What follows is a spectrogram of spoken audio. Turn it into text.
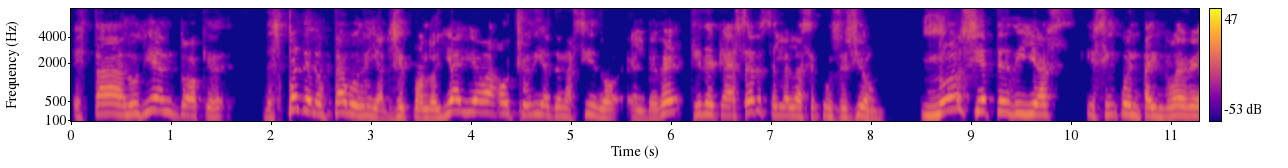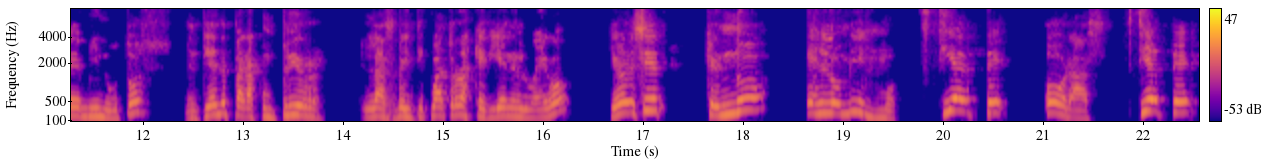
está aludiendo a que después del octavo día, es decir, cuando ya lleva ocho días de nacido el bebé, tiene que hacérsele la circuncisión. No siete días y 59 minutos, ¿me entiendes? Para cumplir las 24 horas que vienen luego. Quiero decir que no es lo mismo siete horas, siete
